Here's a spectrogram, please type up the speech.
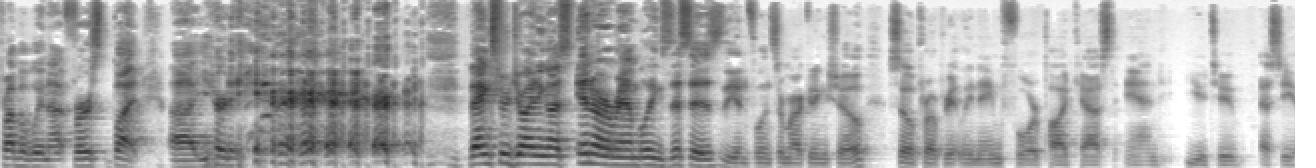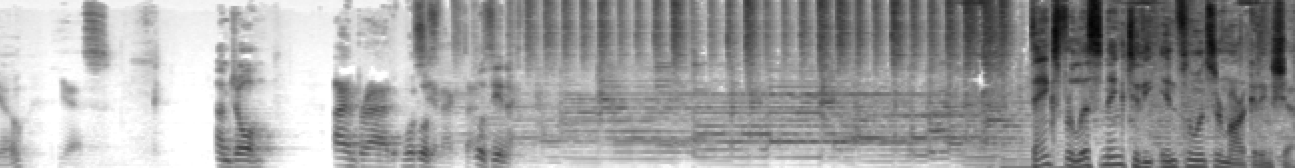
Probably not first, but uh, you heard it here. Thanks for joining us in our ramblings. This is the Influencer Marketing Show, so appropriately named for podcast and YouTube SEO. Yes. I'm Joel. I'm Brad. We'll, We'll see you next time. We'll see you next. time. Thanks for listening to the Influencer Marketing Show.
